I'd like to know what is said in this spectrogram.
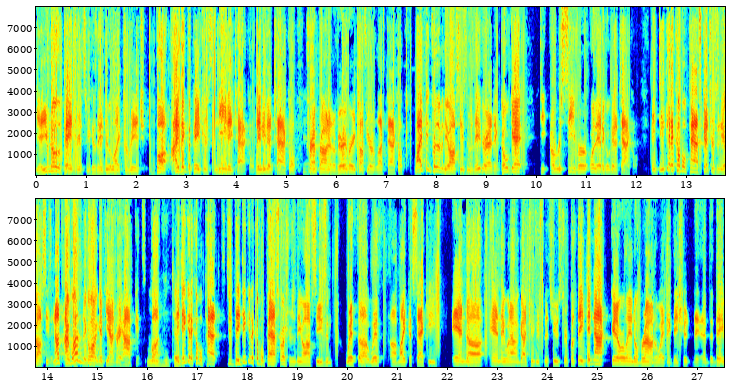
Yeah, you know the Patriots because they do like to reach. But I think the Patriots need a tackle. They need a tackle. Yeah. Trent Brown had a very, very tough year at left tackle. My thing for them in the offseason was they either had to go get a receiver or they had to go get a tackle. They did get a couple pass catchers in the offseason. Not I wanted them to go out and get DeAndre Hopkins, mm, but mm, they did get a couple pass they did get a couple pass rushers in the offseason with uh, with uh, Mike Gesicki and uh, and they went out and got Juju Smith Schuster, but they did not get Orlando Brown, who I think they should they they,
